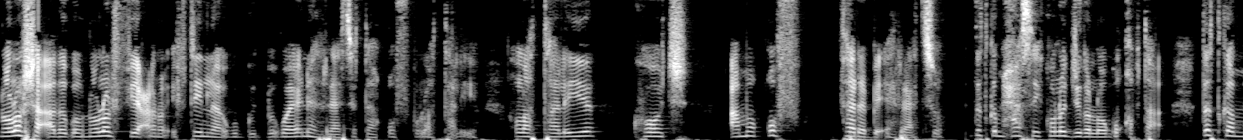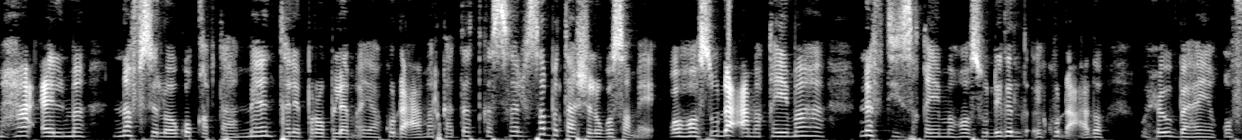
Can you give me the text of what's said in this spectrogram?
nolosha adag oo nolol fiican oo iftiin laa uga gudbo waa inaad raadsataa qof kula taliyo la taliyo coach ama qof therapy ah raadso. Dadka maxaa psychologiga loogu qabtaa? Dadka maxaa cilma nafsi loogu qabtaa? Mentally problem ayaa ku dhaca. Marka dadka sabatash lagu sameeyo oo hoos u dhac ama qiimaha naftiisa qiima hoos u dhigid ay ku dhacdo wuxuu u baahan yahay qof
